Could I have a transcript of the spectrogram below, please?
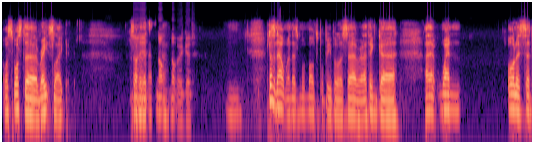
What's what's the rates like? No, I'm in the it's nether now. not not very good. Mm. It doesn't help when there's m- multiple people on a server. I think uh, uh, when all is said,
